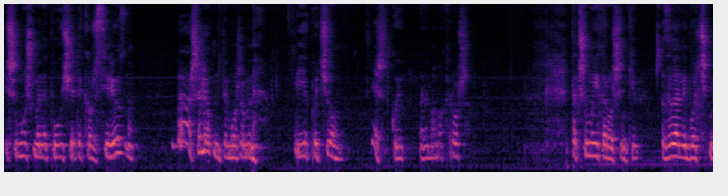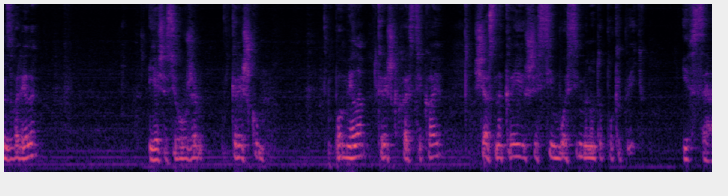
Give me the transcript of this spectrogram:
ти ще можеш мене получити? Я кажу, серйозно? Да, шальопнути може мене. Є по чому. Я шуткую, в мене мама хороша. Так що, мої хорошенькі, зелений борщик ми зварили. Я зараз його вже кришку помила, кришка хай стікає. Зараз накрию ще 7-8 минут покипить. І все.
